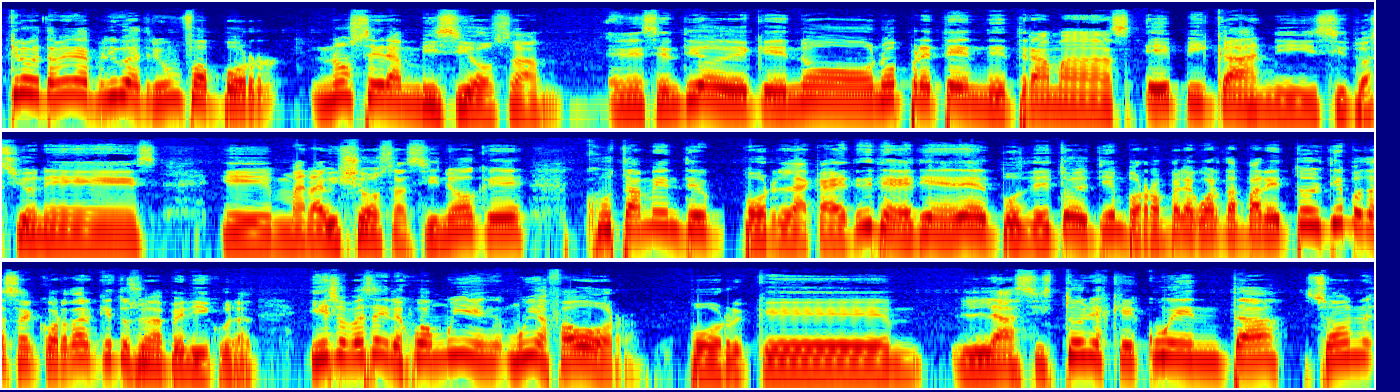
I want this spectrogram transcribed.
Creo que también la película triunfa por no ser ambiciosa. En el sentido de que no, no pretende tramas épicas ni situaciones eh, maravillosas, sino que justamente por la característica que tiene Deadpool de todo el tiempo romper la cuarta pared, todo el tiempo te hace acordar que esto es una película. Y eso me parece que le juega muy, muy a favor. Porque las historias que cuenta son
